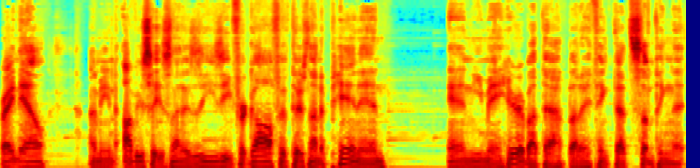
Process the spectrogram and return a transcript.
right now. I mean, obviously, it's not as easy for golf if there's not a pin in, and you may hear about that, but I think that's something that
